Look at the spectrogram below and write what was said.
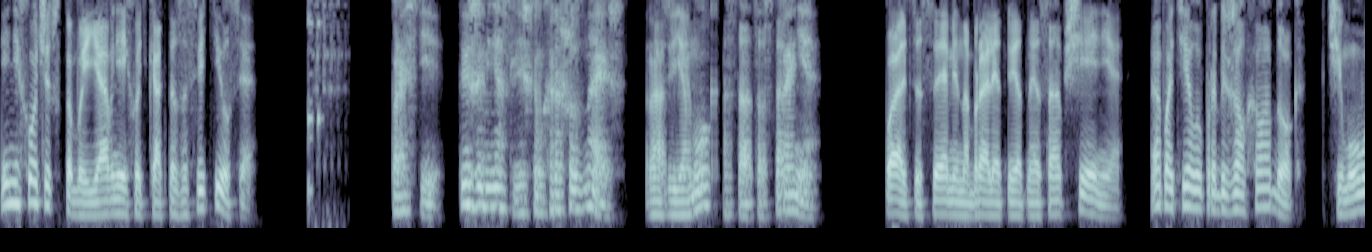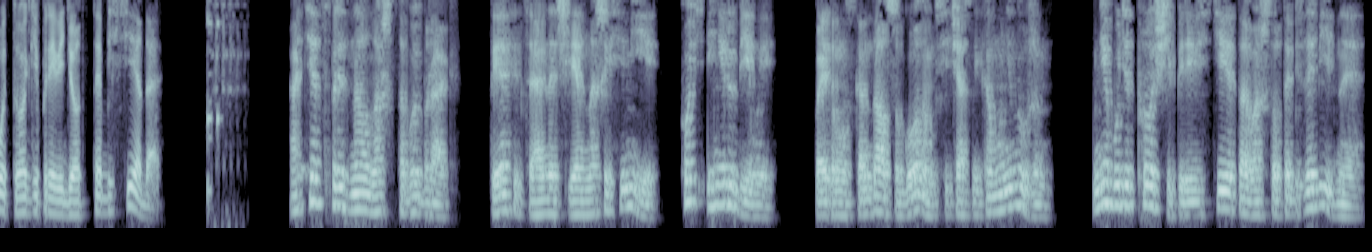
и не хочет, чтобы я в ней хоть как-то засветился. Прости, ты же меня слишком хорошо знаешь. Разве я мог остаться в стороне? Пальцы Сэмми набрали ответное сообщение, а по телу пробежал холодок, к чему в итоге приведет эта беседа. Отец признал наш с тобой брак. Ты официально член нашей семьи, хоть и нелюбимый. Поэтому скандал с угоном сейчас никому не нужен. Мне будет проще перевести это во что-то безобидное.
